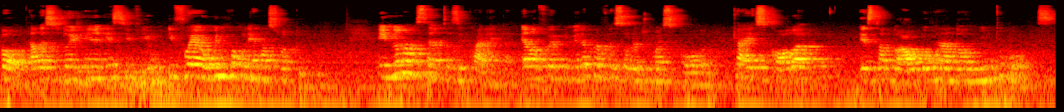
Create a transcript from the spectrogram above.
Bom, ela estudou engenharia civil e foi a única mulher na sua turma. Em 1940, ela foi a primeira professora de uma escola, que é a Escola Estadual Governador Milton Gomes.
